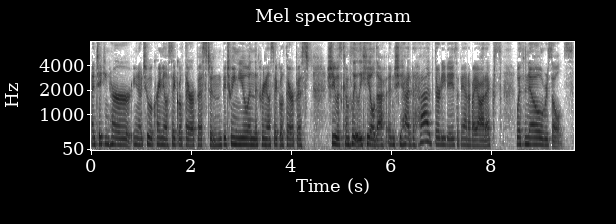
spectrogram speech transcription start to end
and taking her you know to a craniosacral therapist and between you and the craniosacral therapist she was completely healed and she had had 30 days of antibiotics with no results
